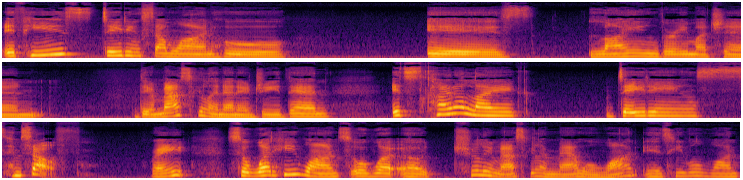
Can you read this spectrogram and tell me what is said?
if he's dating someone who is lying very much in their masculine energy, then it's kind of like dating himself, right? So, what he wants, or what a truly masculine man will want, is he will want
